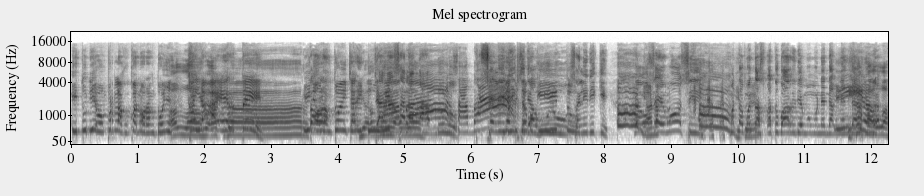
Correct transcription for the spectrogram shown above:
Itu dia memperlakukan orang tuanya Allahu kayak ART. Ini orang tuanya cari Ya duit. Jangan Allah. salah paham dulu. Sabar. Selidiki bisa dahulu, begitu. selidiki. Ah, Gak usah emosi. Ah, Mentah-mentah gitu ya. sepatu baru dia mau menendang-nendang. Iya. Ya Allah,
